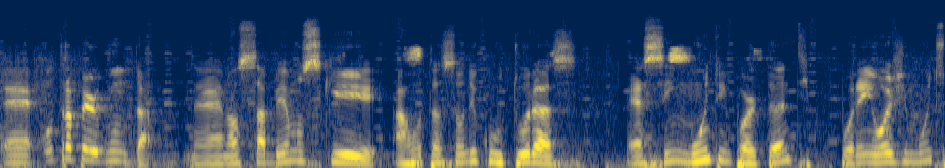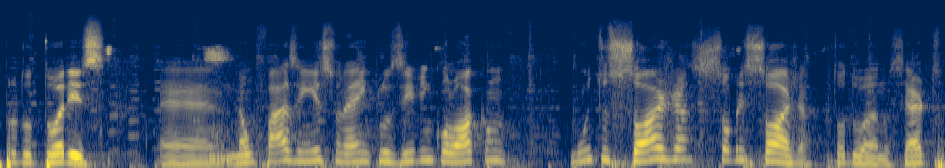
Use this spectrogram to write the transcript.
É, outra pergunta. É, nós sabemos que a rotação de culturas é sim muito importante, porém hoje muitos produtores é, não fazem isso, né? Inclusive colocam muito soja sobre soja todo ano, certo?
